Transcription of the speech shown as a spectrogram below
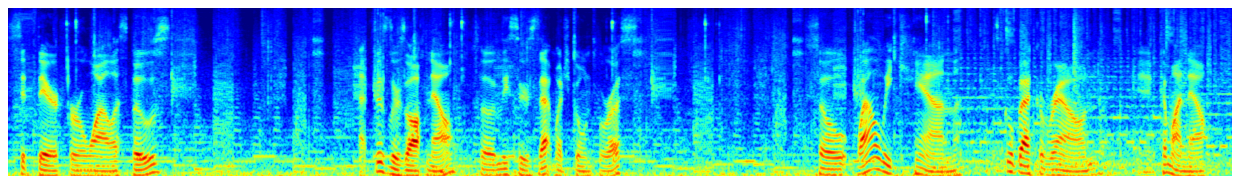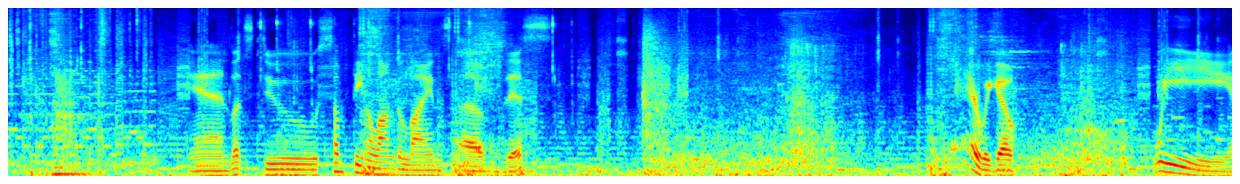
sit there for a while, I suppose. That fizzler's off now, so at least there's that much going for us. So, while we can, let's go back around, and come on now. And let's do something along the lines of this. There we go. Whee!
